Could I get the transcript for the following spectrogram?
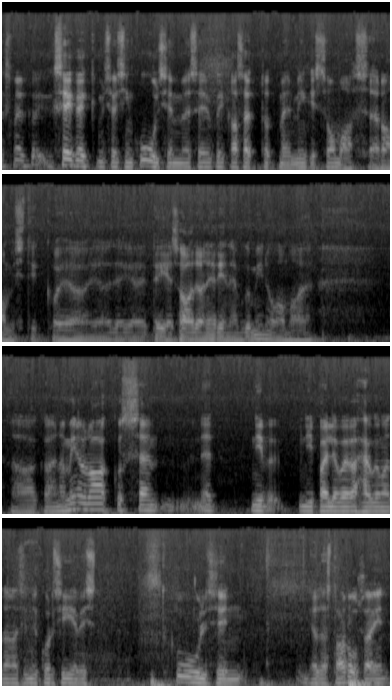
eks meil kõik, see kõik, mis me siin kuulsime, see ju kõik asetub meil mingisse omasse raamistikku ja, ja teie, teie saade on erinev kui minu oma. aga no minul haakus see, et nii, nii palju või vähe, kui ma täna siin Kursijevist kuulsin ja tast aru sain,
